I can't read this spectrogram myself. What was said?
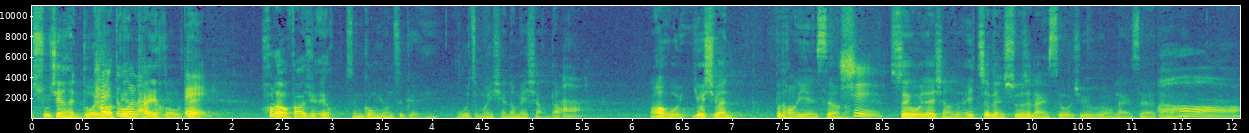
书签很多，然后变太厚。对。后来我发觉，哎呦，真功用这个，我怎么以前都没想到？然后我又喜欢。不同的颜色嘛，是，所以我在想说，哎，这本书是蓝色，我就用蓝色来搭。哦，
